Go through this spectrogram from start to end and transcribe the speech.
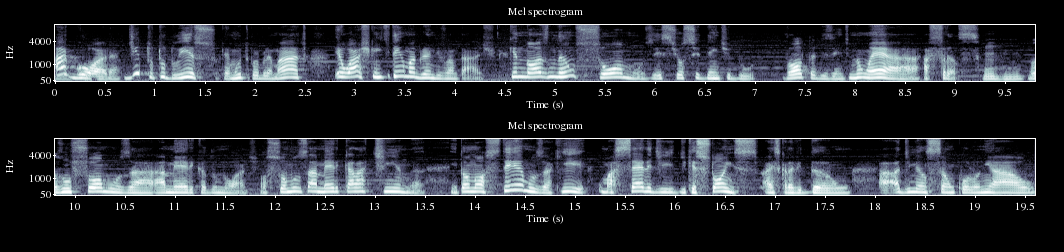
Agora, dito tudo isso, que é muito problemático, eu acho que a gente tem uma grande vantagem, que nós não somos esse Ocidente duro. Volto a dizer, a gente não é a, a França. Uhum. Nós não somos a América do Norte, nós somos a América Latina. Então nós temos aqui uma série de, de questões, a escravidão, a, a dimensão colonial,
